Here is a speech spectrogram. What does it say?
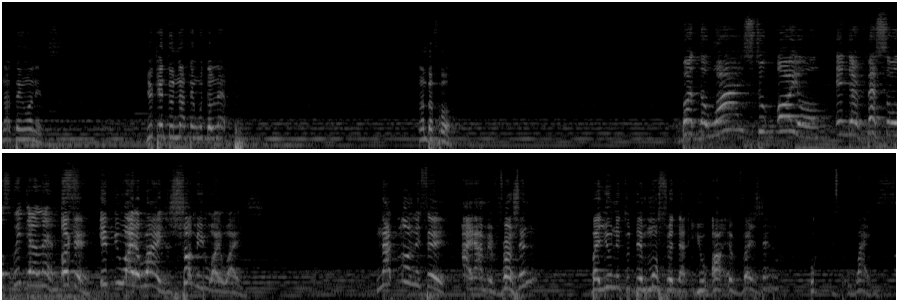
Nothing on it. You can do nothing with the lamp. Number four. But the wise took oil in their vessels with their lamps. Okay, if you are wise, show me you are wise. Not only say, I am a virgin, but you need to demonstrate that you are a virgin who is wise.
